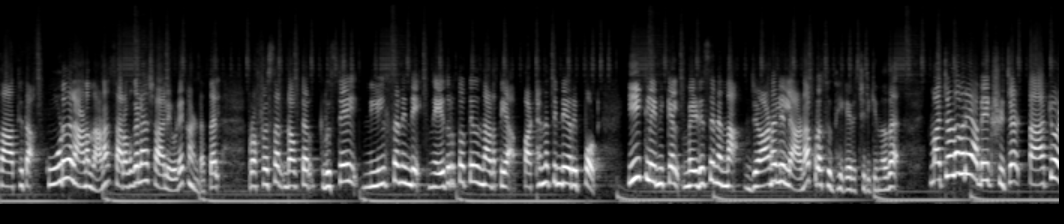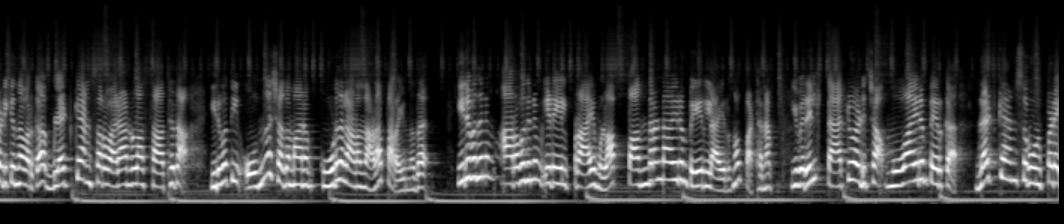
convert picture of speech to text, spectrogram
സാധ്യത കൂടുതലാണെന്നാണ് സർവകലാശാലയുടെ കണ്ടെത്തൽ. പ്രൊഫസർ ഡോക്ടർ ക്രിസ്റ്റൈൽ നീൽസണിന്റെ നേതൃത്വത്തിൽ നടത്തിയ പഠനത്തിന്റെ റിപ്പോർട്ട് ഈ ക്ലിനിക്കൽ മെഡിസിൻ എന്ന ജേണലിലാണ് പ്രസിദ്ധീകരിച്ചിരിക്കുന്നത്. മറ്റുള്ളവരെ അപേക്ഷിച്ച് ടാറ്റു അടിക്കുന്നവർക്ക് ബ്ലഡ് ക്യാൻസർ വരാനുള്ള സാധ്യത ഇരുപത്തി ഒന്ന് ശതമാനം കൂടുതലാണെന്നാണ് പറയുന്നത്. ഇരുപതിനും അറുപതിനും ഇടയിൽ പ്രായമുള്ള പന്ത്രണ്ടായിരം പേരിലായിരുന്നു പഠനം. ഇവരിൽ ടാറ്റു അടിച്ച മൂവായിരം പേർക്ക് ബ്ലഡ് ക്യാൻസർ ഉൾപ്പെടെ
